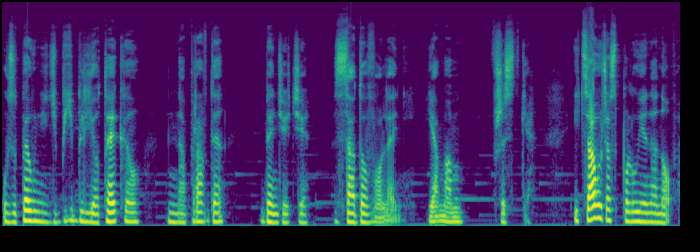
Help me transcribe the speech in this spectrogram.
uzupełnić bibliotekę. Naprawdę będziecie zadowoleni. Ja mam wszystkie i cały czas poluję na nowe.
